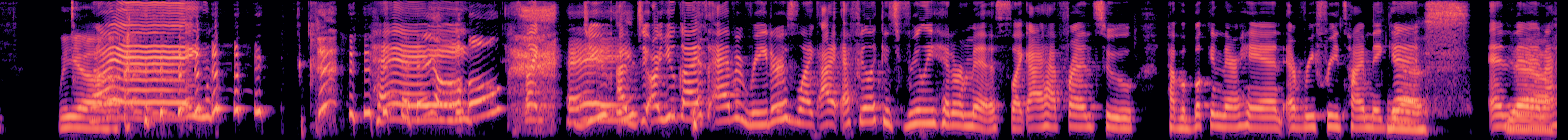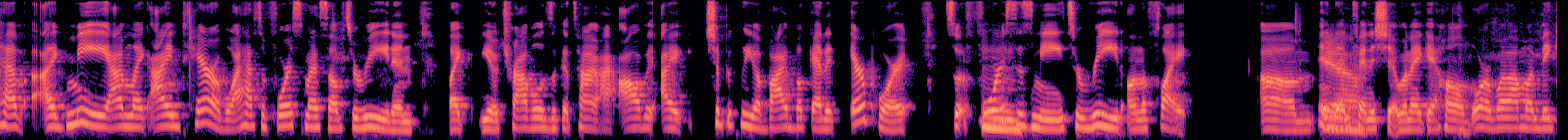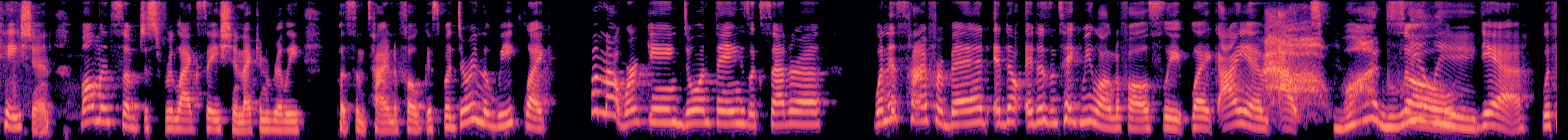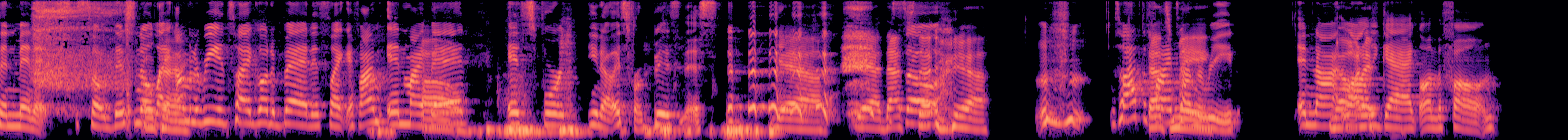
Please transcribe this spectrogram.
We uh Hey. Hey. all. Like, do you, uh, do, are you guys avid readers? Like, I, I feel like it's really hit or miss. Like, I have friends who have a book in their hand every free time they get. yes. And then I have like me, I'm like I'm terrible. I have to force myself to read, and like you know, travel is a good time. I always, I typically uh, buy a book at an airport, so Mm. it forces me to read on the flight, um, and then finish it when I get home or when I'm on vacation. Moments of just relaxation, I can really put some time to focus. But during the week, like I'm not working, doing things, etc. When it's time for bed, it don't. It doesn't take me long to fall asleep. Like I am out. What? So, really? Yeah, within minutes. So there's no like I'm gonna read until I go to bed. It's like if I'm in my Oh. bed, it's for you know, it's for business. yeah. Yeah, that's So- that yeah. so I have to That's find time to read and not No, lollygag on the phone.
